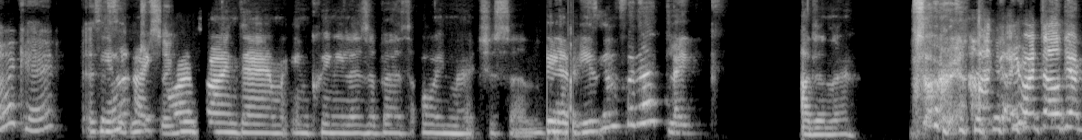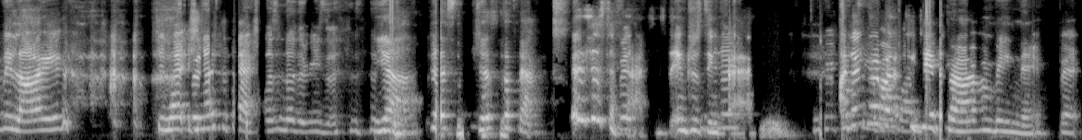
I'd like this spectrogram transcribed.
Okay. Is yeah, interesting? I can't find them in Queen Elizabeth or in Murchison. Do you have a reason for that? Like, I don't know. Sorry, I told you I'd be lying. she, knows, she knows the fact. She doesn't know the reason. yeah, just just the fact. It's just a but, fact. It's the interesting you know, fact. I don't know about Kidepo. I haven't been there, but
